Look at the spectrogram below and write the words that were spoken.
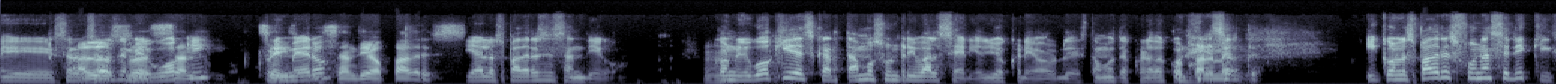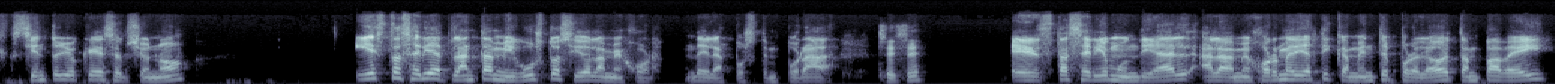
eh, de Milwaukee. primero. y San Diego Padres. Y a los Padres de San Diego. Con Milwaukee descartamos un rival serio, yo creo, estamos de acuerdo con Totalmente. eso. Y con los Padres fue una serie que siento yo que decepcionó. Y esta serie de Atlanta, a mi gusto, ha sido la mejor de la postemporada. Sí, sí. Esta serie mundial, a la mejor mediáticamente por el lado de Tampa Bay,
